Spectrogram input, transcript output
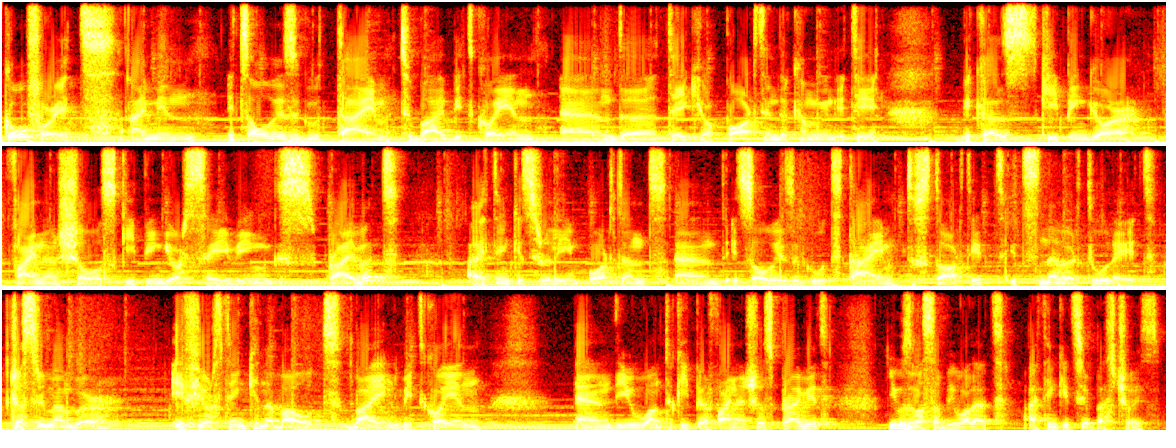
go for it. I mean, it's always a good time to buy Bitcoin and uh, take your part in the community because keeping your financials, keeping your savings private, I think it's really important and it's always a good time to start it. It's never too late. Just remember, if you're thinking about buying Bitcoin and you want to keep your financials private, use Wasabi Wallet. I think it's your best choice.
